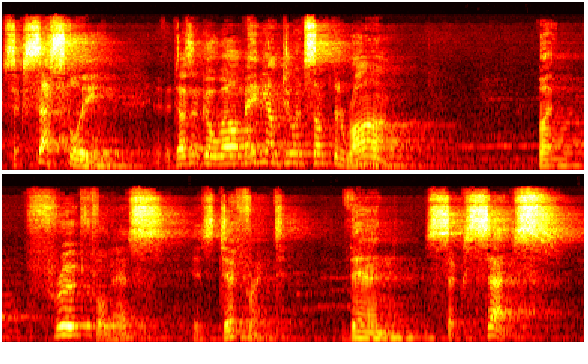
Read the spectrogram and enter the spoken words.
Successfully. And if it doesn't go well, maybe I'm doing something wrong. But fruitfulness is different than success.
